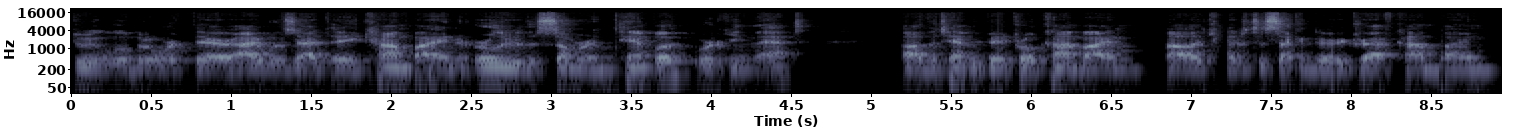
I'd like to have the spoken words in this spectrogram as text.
doing a little bit of work there. I was at a combine earlier this summer in Tampa working that. Uh, the Tampa Bay Pro Combine, uh, just a secondary draft combine.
